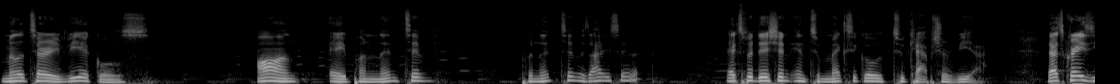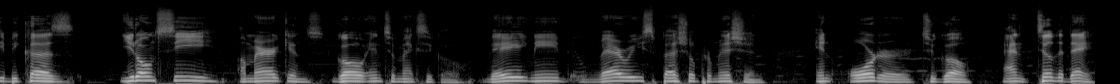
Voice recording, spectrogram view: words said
military vehicles, on a punitive, punitive is that how you say that? Expedition into Mexico to capture Villa. That's crazy because you don't see Americans go into Mexico. They need very special permission in order to go. And till the day,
